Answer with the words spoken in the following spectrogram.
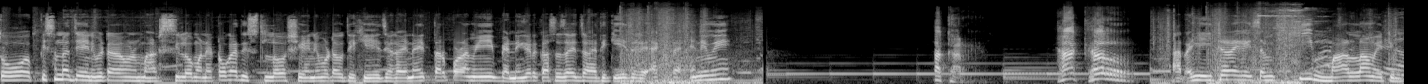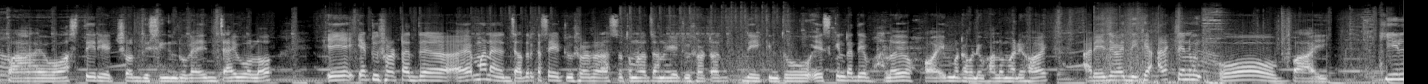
তো পিছনে যে এনিমিটা আমার মারছিল মানে টোকা দিছিল সেই এনিমিটাও দেখি এই জায়গায় নাই। তারপর আমি ব্যান্ডিংয়ের কাছে যাই জায়গা দেখি এই জায়গায় একটা এনিমি হাকার হাকার আর এইটার গাইস আমি কি মারলাম এটি? ভাই অস্থির হেডশট দিছি কিন্তু গাইস যাই বলো। এ টু মানে যাদের কাছে এই টু শটার আছে তোমরা জানো এই টু শটটা দিয়ে কিন্তু এই স্কিনটা দিয়ে ভালোই হয় মোটামুটি ভালো মারি হয়। আর এই জায়গায় দেখে আরেকটা ও ভাই কিল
